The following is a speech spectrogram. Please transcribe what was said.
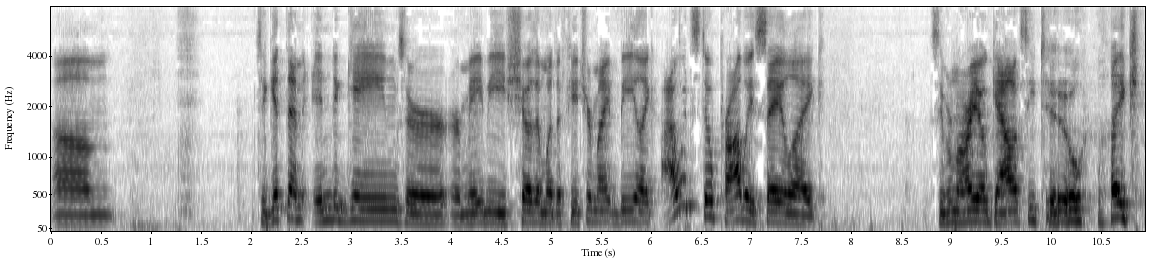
um, to get them into games or, or maybe show them what the future might be, like I would still probably say like Super Mario Galaxy 2. Like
